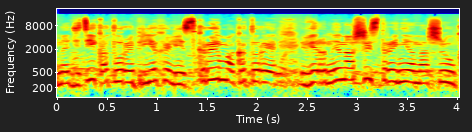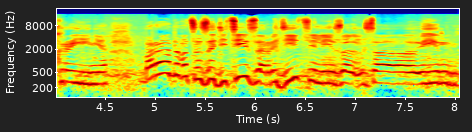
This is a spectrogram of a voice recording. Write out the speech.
на детей, которые приехали из Крыма, которые верны нашей стране, нашей Украине. Порадоваться за детей, за родителей, за, за- и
